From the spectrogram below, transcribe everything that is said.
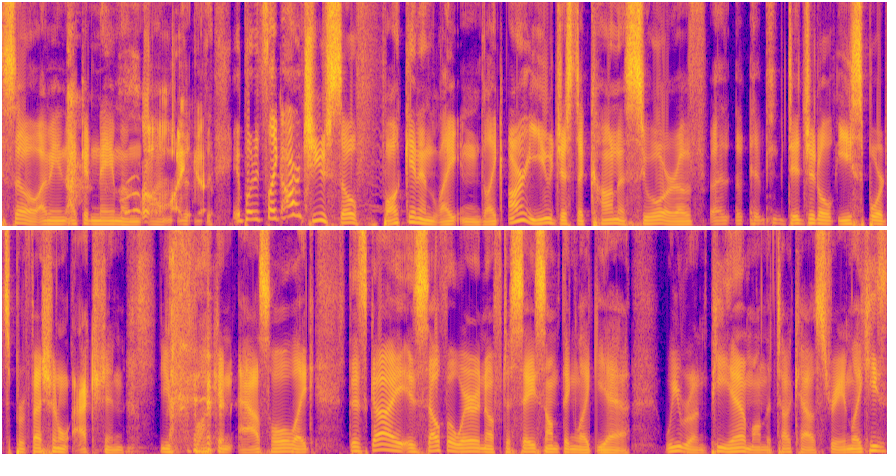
so. I mean, I could name him. Oh on my the- God. the- but it's like, aren't you so fucking enlightened? Like, aren't you just a connoisseur of uh, uh, digital esports professional action? You fucking asshole! Like, this guy is self-aware enough to say something like, "Yeah, we run PM on the Tuckhouse stream." Like, he's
